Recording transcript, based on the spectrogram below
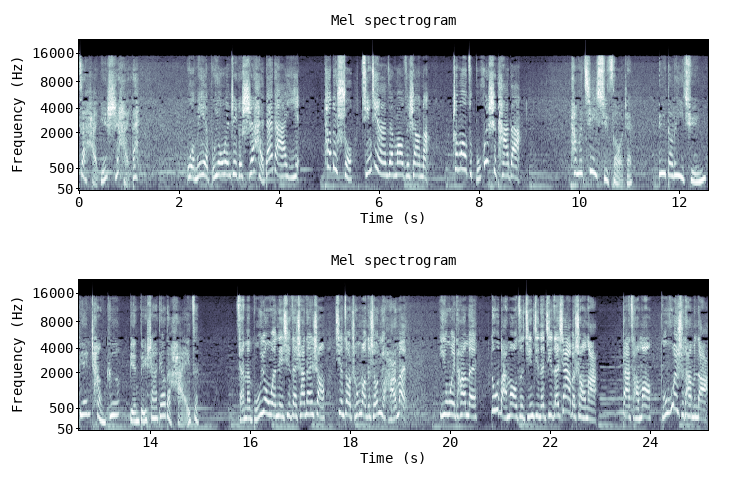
在海边拾海带。我们也不用问这个拾海带的阿姨，她的手紧紧按在帽子上呢，这帽子不会是她的。他们继续走着，遇到了一群边唱歌边堆沙雕的孩子。咱们不用问那些在沙滩上建造城堡的小女孩们，因为她们都把帽子紧紧的系在下巴上呢。大草帽不会是他们的。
